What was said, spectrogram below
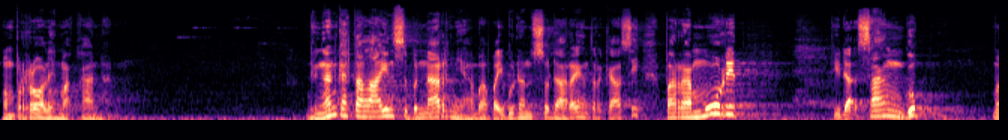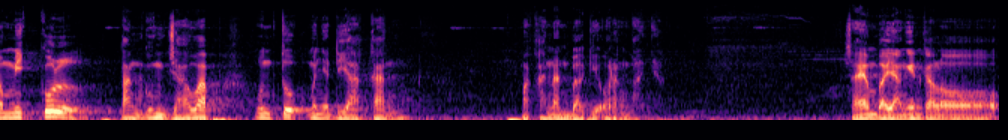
memperoleh makanan. Dengan kata lain sebenarnya Bapak Ibu dan Saudara yang terkasih, para murid tidak sanggup memikul tanggung jawab untuk menyediakan makanan bagi orang banyak. Saya membayangin kalau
